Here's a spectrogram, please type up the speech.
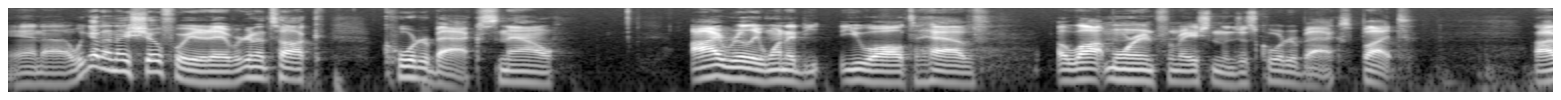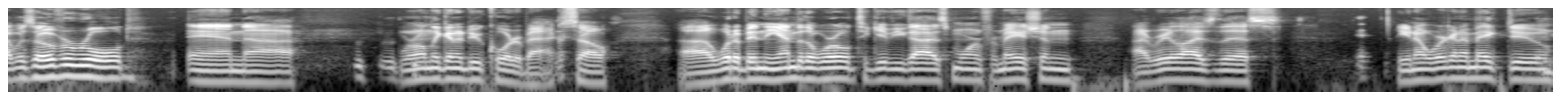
And uh, we got a nice show for you today. We're going to talk quarterbacks. Now, I really wanted you all to have a lot more information than just quarterbacks, but I was overruled, and uh, we're only going to do quarterbacks. So, uh, would have been the end of the world to give you guys more information. I realize this. You know, we're going to make do.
